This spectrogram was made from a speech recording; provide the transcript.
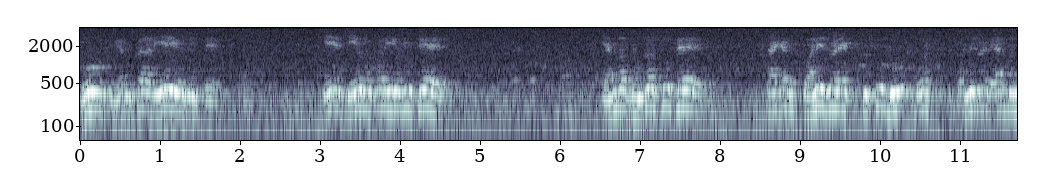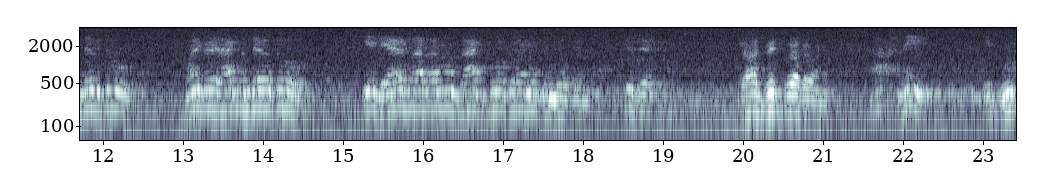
ભૂત, વ્યંતર એ યોની છે. એ દેવ લોકોની યોની છે. એમનો ધંધો શું છે? કારણ કે કોની જોડે શું શું દોષ કોની જોડે વેર બંધાયું હતું કોની જોડે રાગ બંધાયો હતો. એ વેર દ્વારવાનો રાગ પૂરો કરવાનો ધંધો છે શું છે? રાત ભેદ પૂરા કરવાનો. હા નહીં. એ ભૂત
